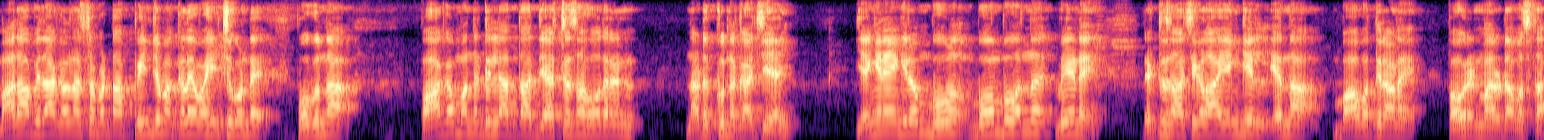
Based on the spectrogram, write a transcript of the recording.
മാതാപിതാക്കൾ നഷ്ടപ്പെട്ട പിഞ്ചുമക്കളെ വഹിച്ചുകൊണ്ട് പോകുന്ന പാകം വന്നിട്ടില്ലാത്ത ജ്യേഷ്ഠ സഹോദരൻ നടുക്കുന്ന കാഴ്ചയായി. എങ്ങനെയെങ്കിലും ബോംബ് വന്ന് വീണ് രക്തസാക്ഷികളായെങ്കിൽ എന്ന ഭാവത്തിലാണ് പൗരന്മാരുടെ അവസ്ഥ.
